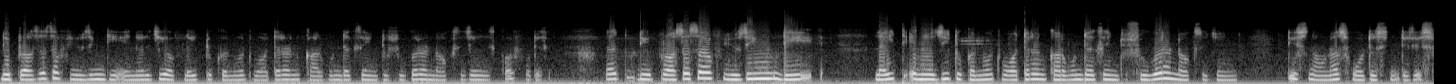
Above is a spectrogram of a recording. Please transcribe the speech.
The process of using the energy of light to convert water and carbon dioxide into sugar and oxygen is called photosynthesis. That the process of using the light energy to convert water and carbon dioxide into sugar and oxygen is known as photosynthesis.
